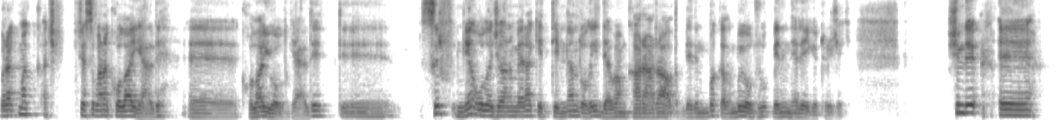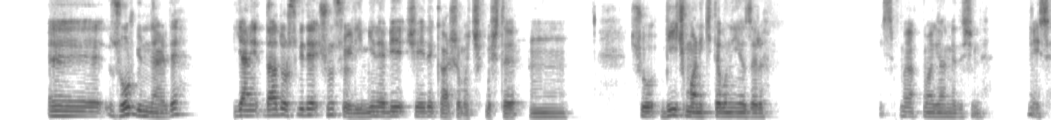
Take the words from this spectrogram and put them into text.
Bırakmak açıkçası bana kolay geldi. Ee, kolay yol geldi. Ee, sırf ne olacağını merak ettiğimden dolayı devam kararı aldım. Dedim bakalım bu yolculuk beni nereye götürecek. Şimdi e, e, zor günlerde yani daha doğrusu bir de şunu söyleyeyim. Yine bir şeyde karşıma çıkmıştı. Hmm, şu Beach Money kitabının yazarı. İsmi aklıma gelmedi şimdi. Neyse.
